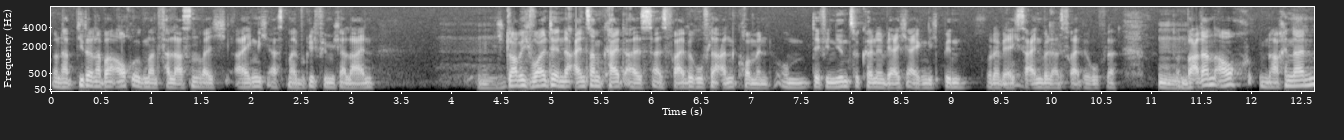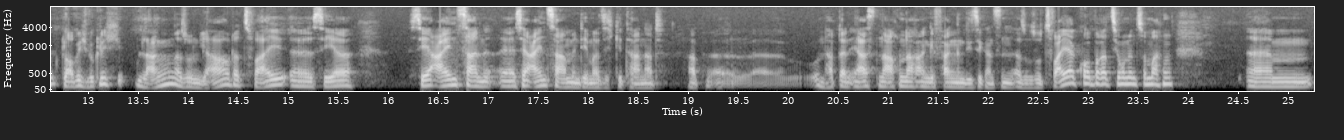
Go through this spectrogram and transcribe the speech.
und habe die dann aber auch irgendwann verlassen, weil ich eigentlich erstmal wirklich für mich allein hm. ich glaube, ich wollte in der Einsamkeit als, als Freiberufler ankommen, um definieren zu können, wer ich eigentlich bin oder wer ich sein will als Freiberufler. Mhm. Und war dann auch im Nachhinein, glaube ich, wirklich lang, also ein Jahr oder zwei, äh, sehr, sehr, einsam, äh, sehr einsam in dem, was ich getan hat. Hab, äh, und habe dann erst nach und nach angefangen, diese ganzen, also so Zweier-Kooperationen zu machen, ähm,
